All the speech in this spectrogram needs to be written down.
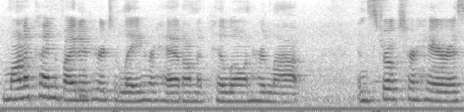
Monica invited her to lay her head on a pillow in her lap and stroked her hair as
